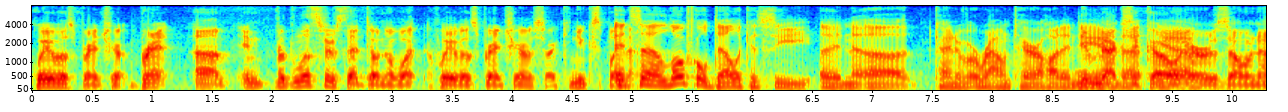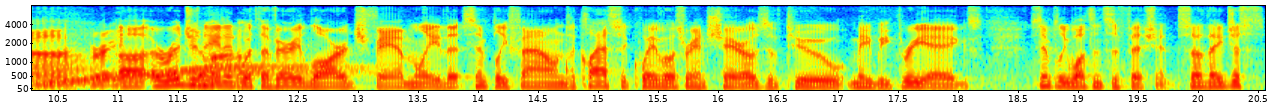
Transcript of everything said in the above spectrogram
Huevos Brancheros. Brant, um, and for the listeners that don't know what Huevos Brancheros are, can you explain It's that? a local delicacy in uh, kind of around Terre Haute, New Mexico, Yeah. Arizona, right? Uh, originated with a very large family that simply found the classic Huevos Rancheros of two, maybe three eggs, simply wasn't sufficient. So they just,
